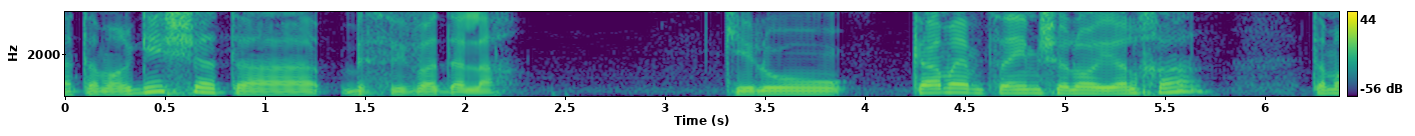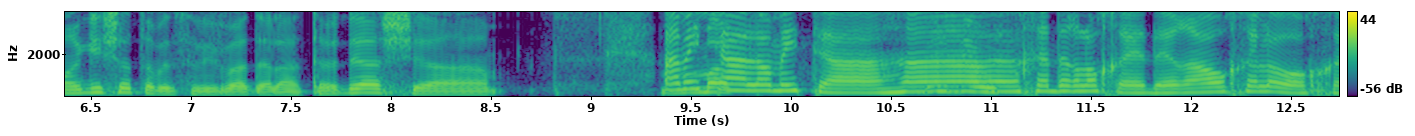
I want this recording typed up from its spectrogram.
אתה מרגיש שאתה בסביבה דלה. כאילו, כמה אמצעים שלא יהיה לך, אתה מרגיש שאתה בסביבה דלה. אתה יודע שה... המיטה לא מיטה. החדר לא חדר, האוכל לא אוכל,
